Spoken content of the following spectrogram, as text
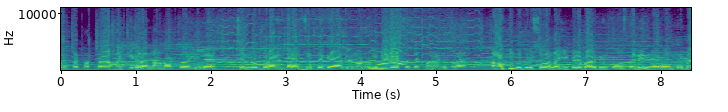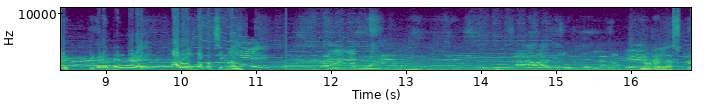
ಬರ್ತಕ್ಕಂತ ಹಕ್ಕಿಗಳನ್ನ ನೋಡಕ್ ಇಲ್ಲೇ ಚಂದ್ರು ಕೂಡ ನಿಂತಾರ. ಜೊತೆಗೆ ಅಲ್ಲಿ ನೋಡ್ರಲ್ಲಿ ವಿಡಿಯೋ ಸತೆಕ್ ಮಾಡಾಕತ್ತಾರ. ಆ ಒಂದು ದೃಶ್ಯವನ್ನ ಈ ಕಡೆ ಭಾಗದಿಂದ ತೋರಿಸ್ತೇನೆ. ನೋಡುವಂತ್ರಿ ಬರ್ರಿ. ಈ ಕಡೆ ಮೇಲ್ಗಡೆ ಹಾರುವಂತ ಪಕ್ಷಿಗಳನ್ನು. ನೋಡ್ರಲ್ಲಿ ಅಷ್ಟು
